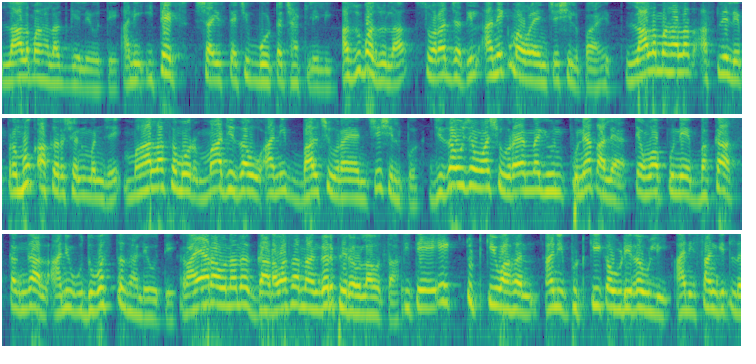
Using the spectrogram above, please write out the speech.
लाल महालात गेले होते आणि इथेच शाहिस्त्याची बोट छाटलेली. आजूबाजूला स्वराज्यातील अनेक मावळ्यांचे शिल्प आहेत. लाल महालात असलेले प्रमुख आकर्षण म्हणजे महालासमोर मा जिजाऊ आणि बाल शिवरायांचे शिल्प. जिजाऊ जेव्हा शिवरायांना घेऊन पुण्यात आल्या तेव्हा पुणे भकास कंगाल आणि उद्ध्वस्त झाले होते. राया रावणानं गाढवाचा नांगर फिरवला होता. तिथे एक तुटकी वाहन आणि फुटकी कवडी रवली आणि सांगितलं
